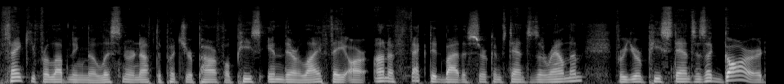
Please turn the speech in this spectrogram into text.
Thank you for loving the listener enough to put your powerful peace in their life. They are unaffected by the circumstances around them, for your peace stands as a guard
